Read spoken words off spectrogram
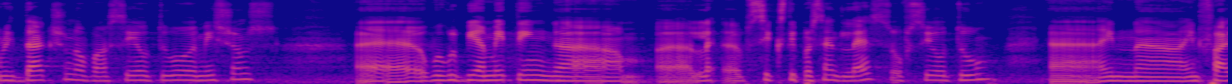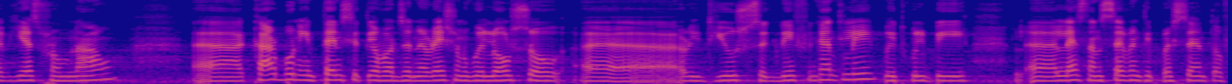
reduction of our CO2 emissions. we will be emitting 60% less of CO2 in, in five years from now. Uh, carbon intensity of our generation will also uh, reduce significantly. It will be uh, less than 70% of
